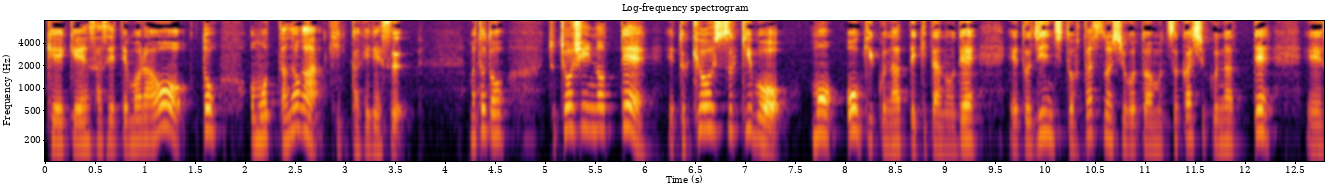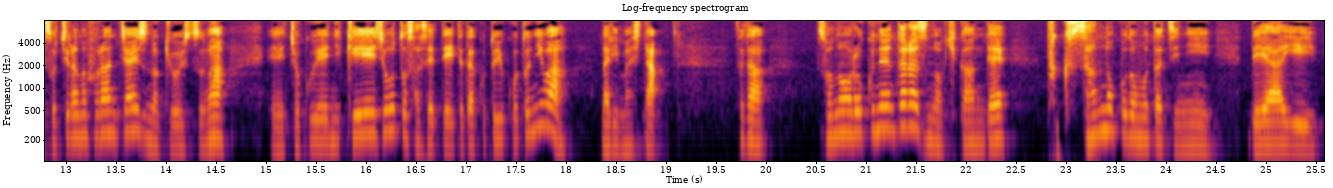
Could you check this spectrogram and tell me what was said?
経験させてもらおうと思ったのがきっかけです。まあ、ただ、調子に乗って、えっと、教室規模も大きくなってきたので、えっと、人事と二つの仕事は難しくなって、えー、そちらのフランチャイズの教室は、えー、直営に経営上とさせていただくということにはなりました。ただ、その6年足らずの期間で、たくさんの子供たちに出会い、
